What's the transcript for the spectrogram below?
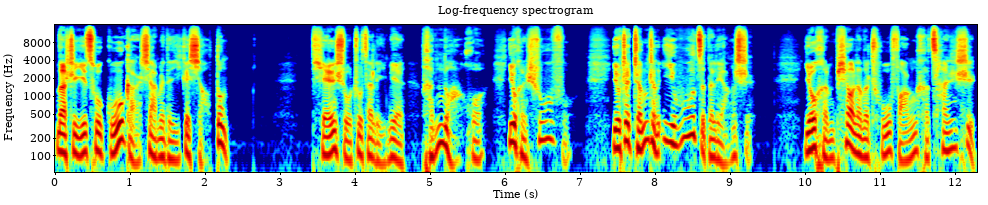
那是一簇谷杆下面的一个小洞，田鼠住在里面，很暖和，又很舒服。有着整整一屋子的粮食，有很漂亮的厨房和餐室。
